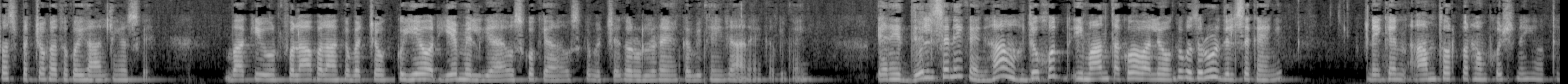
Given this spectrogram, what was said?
بس بچوں کا تو کوئی حال نہیں اس کے۔ باقی ان فلاں فلاں کے بچوں کو یہ اور یہ مل گیا ہے، اس کو کیا، اس کے بچے تو رول رہے ہیں، کبھی کہیں جا رہے ہیں، کبھی کہیں۔ یعنی دل سے نہیں کہیں گے۔ ہاں جو خود ایمان تقوا والے ہوں گے، وہ ضرور دل سے کہیں گے۔ لیکن عام طور پر ہم خوش نہیں ہوتے۔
